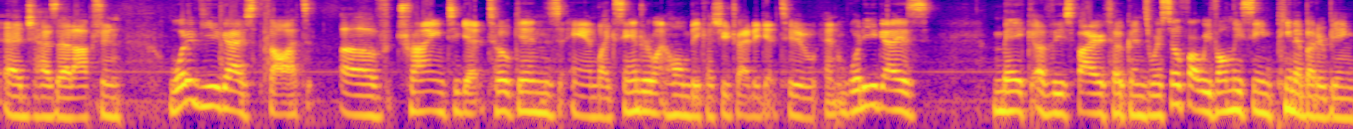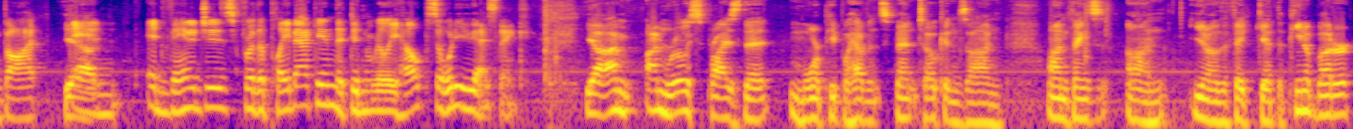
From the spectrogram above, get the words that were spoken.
Edge has that option. What have you guys thought of trying to get tokens and like Sandra went home because she tried to get two? And what do you guys make of these fire tokens where so far we've only seen peanut butter being bought Yeah. and advantages for the playback in that didn't really help? So what do you guys think? Yeah, I'm I'm really surprised that more people haven't spent tokens on on things on you know that they get the peanut butter.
